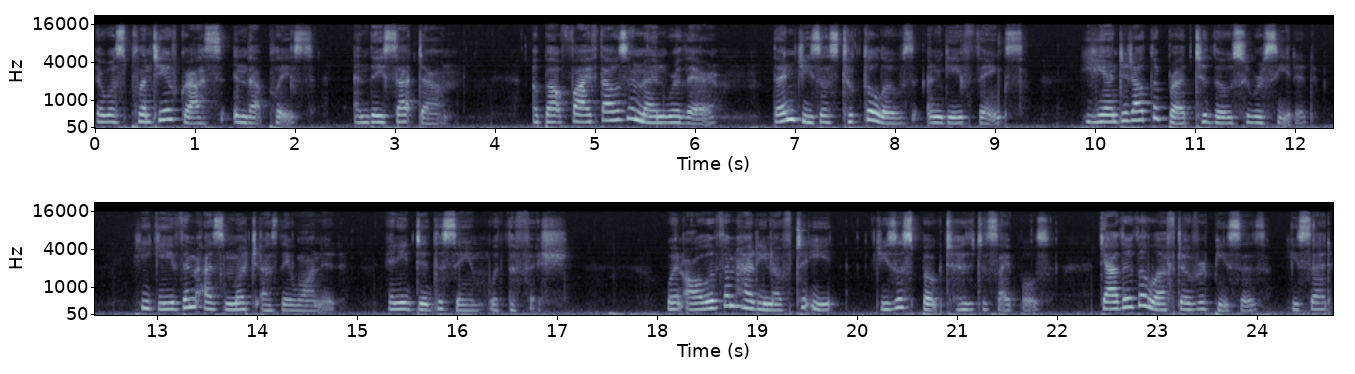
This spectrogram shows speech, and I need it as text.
There was plenty of grass in that place, and they sat down. About five thousand men were there. Then Jesus took the loaves and gave thanks. He handed out the bread to those who were seated. He gave them as much as they wanted, and he did the same with the fish. When all of them had enough to eat, Jesus spoke to his disciples. Gather the leftover pieces, he said.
